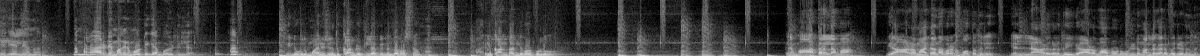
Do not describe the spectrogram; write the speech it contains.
ശരിയല്ലേ ഒന്ന്? നമ്മൾ ആരുടെയും മുതൽ മോട്ടിക്കാൻ പോയിട്ടില്ല. ആ? പിന്നെ ഒരു മനുഷ്യൻ ഇത് കണ്ടിട്ടില്ല. പിന്നെന്താ പ്രശ്നം? ആരും കണ്ടാലേ കുഴപ്പമുള്ളൂ? പിന്നെ മാത്രല്ല അമ്മ വ്യാഴമാറ്റാന്നാ പറയണത് മൊത്തത്തിൽ എല്ലാ ആളുകൾക്കും ഈ വ്യാഴം മാറിനോട് കൂടിയിട്ട് നല്ല കാലം വരികയാണെന്ന്.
